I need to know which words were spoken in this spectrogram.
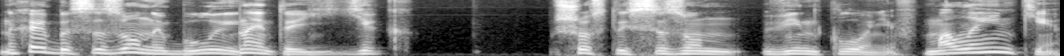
нехай би сезони були, знаєте, як шостий сезон він клонів. Маленькі,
